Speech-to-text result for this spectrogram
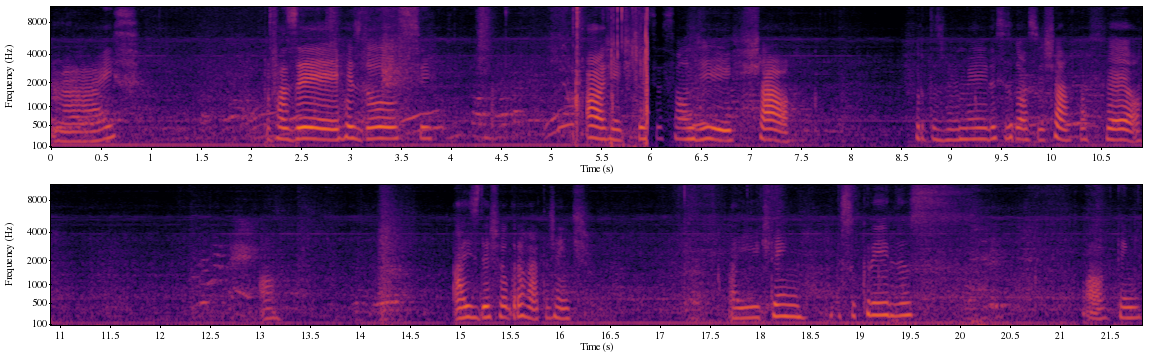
mais. Pra fazer arroz doce. Ó, gente, com exceção de chá, ó. Frutas vermelhas. Vocês gostam de chá? Café, ó. Ó. Aí deixou gravata, gente. Aí tem sucrilhos. Ó, tem...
